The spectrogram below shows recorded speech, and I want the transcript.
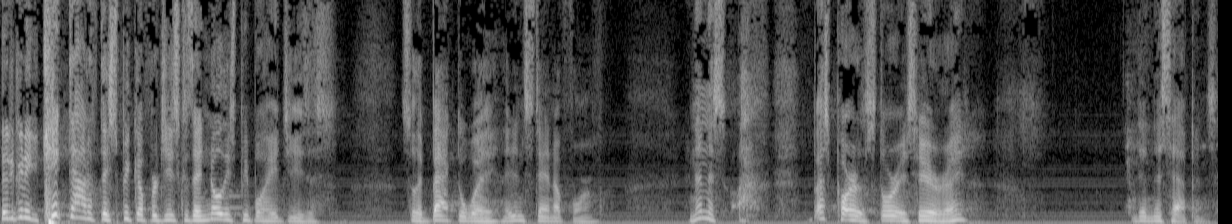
they're going to get kicked out if they speak up for Jesus because they know these people hate Jesus. So they backed away. They didn't stand up for him. And then this, the best part of the story is here, right? And then this happens.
